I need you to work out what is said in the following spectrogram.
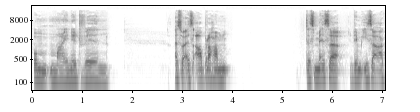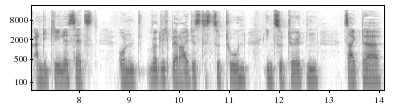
um meinetwillen. Also als Abraham das Messer dem Isaak an die Kehle setzt und wirklich bereit ist, es zu tun, ihn zu töten, zeigt er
